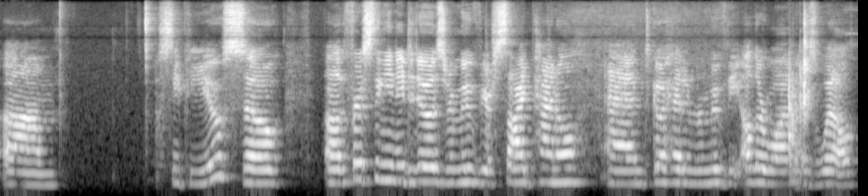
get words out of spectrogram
um, CPU. So uh, the first thing you need to do is remove your side panel and go ahead and remove the other one as well.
